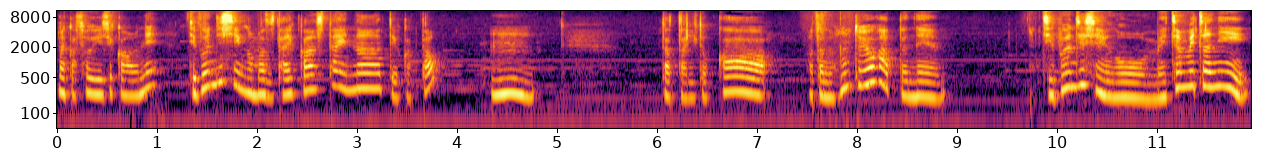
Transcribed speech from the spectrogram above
なんかそういう時間をね自分自身がまず体感したいなっていう方？うんだったりとかあとねほんとヨガってね自分自身をめちゃめちゃに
